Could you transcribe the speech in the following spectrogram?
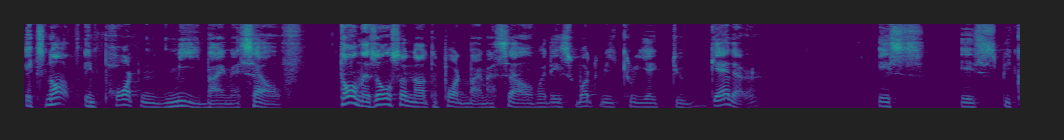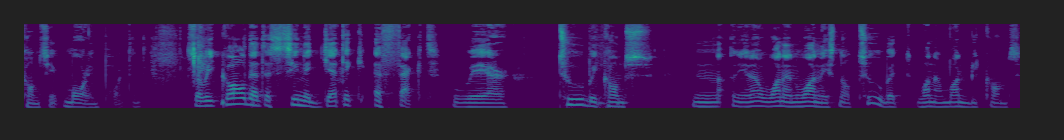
it's not important me by myself. Ton is also not important by myself. It is what we create together is is becomes more important. So we call that a synergetic effect, where two becomes, you know, one and one is not two, but one and one becomes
